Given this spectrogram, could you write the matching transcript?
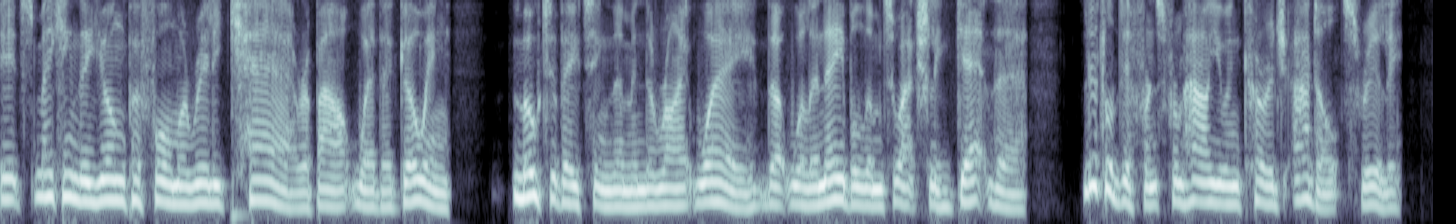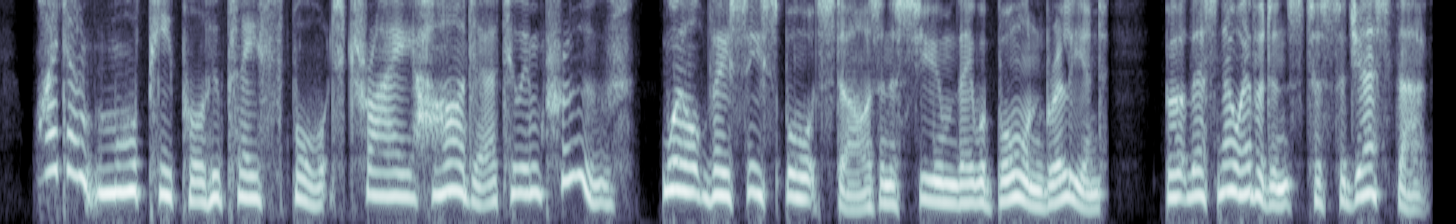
It's making the young performer really care about where they're going, motivating them in the right way that will enable them to actually get there Little difference from how you encourage adults, really. Why don't more people who play sport try harder to improve? Well, they see sports stars and assume they were born brilliant, but there's no evidence to suggest that.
